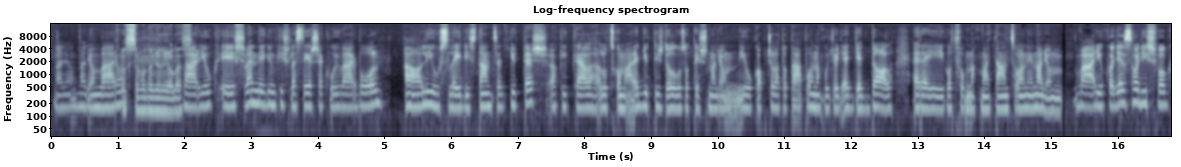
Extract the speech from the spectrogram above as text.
Nagyon, nagyon várunk. Azt hiszem, hogy nagyon jó lesz. Várjuk, és vendégünk is lesz Érsekújvárból, a Lius Ladies tánc együttes, akikkel Lucko már együtt is dolgozott, és nagyon jó kapcsolatot ápolnak, úgyhogy egy-egy dal erejéig ott fognak majd táncolni. Nagyon várjuk, hogy ez hogy is fog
